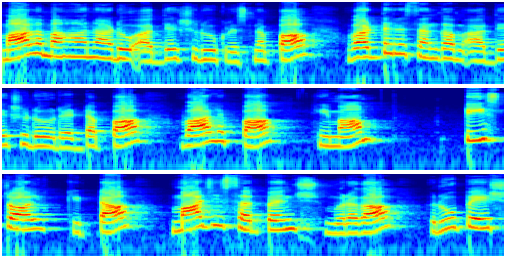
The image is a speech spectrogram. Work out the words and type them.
మాల మహానాడు అధ్యక్షుడు కృష్ణప్ప వడ్డెర సంఘం అధ్యక్షుడు రెడ్డప్ప వాలెప్ప హిమాం టీ స్టాల్ కిట్టా మాజీ సర్పంచ్ మురగా రూపేష్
